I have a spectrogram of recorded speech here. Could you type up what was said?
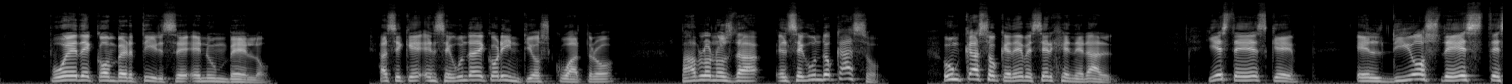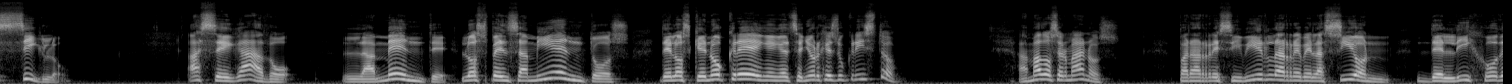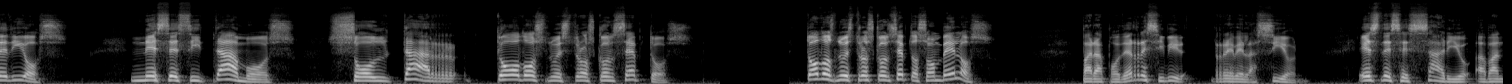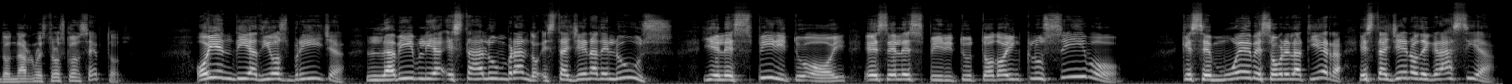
puede convertirse en un velo. Así que en 2 Corintios 4, Pablo nos da el segundo caso, un caso que debe ser general. Y este es que el Dios de este siglo ha cegado la mente, los pensamientos de los que no creen en el Señor Jesucristo. Amados hermanos, para recibir la revelación del Hijo de Dios, necesitamos soltar todos nuestros conceptos. Todos nuestros conceptos son velos. Para poder recibir revelación, es necesario abandonar nuestros conceptos. Hoy en día Dios brilla, la Biblia está alumbrando, está llena de luz. Y el Espíritu hoy es el Espíritu todo inclusivo que se mueve sobre la tierra, está lleno de gracia.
